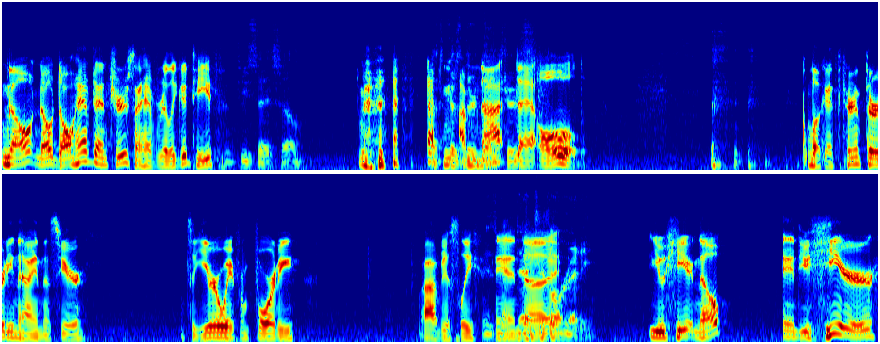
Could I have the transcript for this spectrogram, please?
no, no, don't have dentures. I have really good teeth. If you say so. That's I'm not dentures. that old. Look, I turned 39 this year. It's a year away from 40, obviously. He's and uh, already. you hear nope, and you hear,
